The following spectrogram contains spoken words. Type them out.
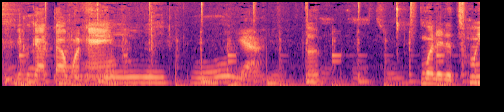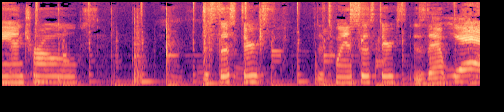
You got that one name. Yeah. What are the twin trolls? The sisters? The twin sisters? Is that Yeah,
